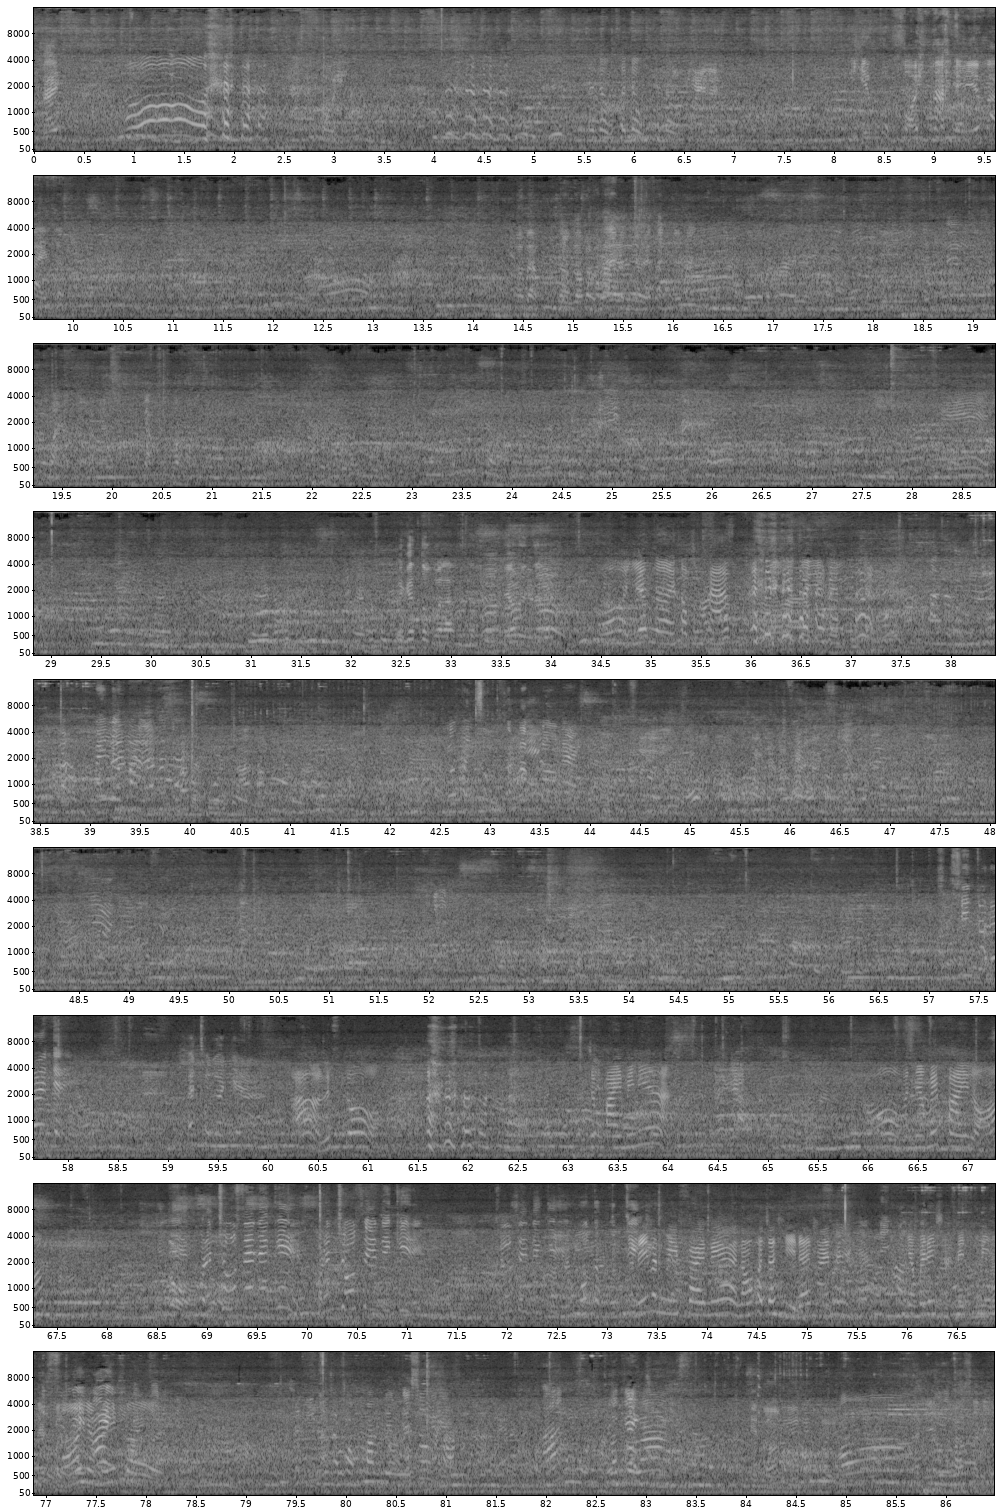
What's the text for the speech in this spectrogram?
ไปโอ้สนุกสนุกสนุกไอ้เหี้ยกดซอยหายไอ้เหี้ยไปแต่เราแบบเราเราแบบได้แล้วเนี่ยตัดได้ไหมเราแบบได้เลย ไม่ กระตุกเวลาเดี๋ยวมันจะโอ้เยี่ยมเลยขอบคุณครับ写 จะไปไหมเนี่ย อ๋อ มันยังไม่ไปเหรอ これ調整できるよこれ調整できるよ調整できるよもっとこっち อันนี้มันมีไฟไหมอะน้องเขาจะขี่ได้ไหมถ้าอย่างนี้นยังไม่ได้ใช้ไม่มีอ๋อ ยังไม่ได้เปิด なんかパンパンで出そうねあ若いし เห็นแล้ว あ อั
